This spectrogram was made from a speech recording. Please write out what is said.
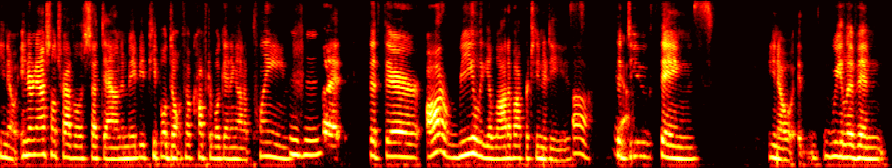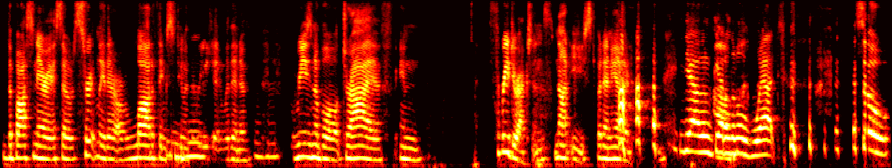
you know international travel is shut down and maybe people don't feel comfortable getting on a plane mm-hmm. but that there are really a lot of opportunities oh, yeah. to do things you know we live in the boston area so certainly there are a lot of things to do mm-hmm. in the mm-hmm. region within a mm-hmm. reasonable drive in three directions not east but any other yeah it'll get um, a little wet so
